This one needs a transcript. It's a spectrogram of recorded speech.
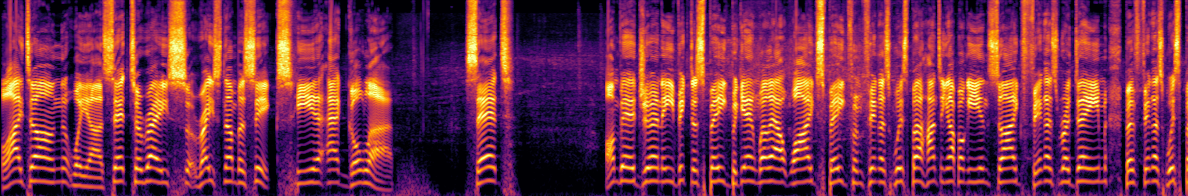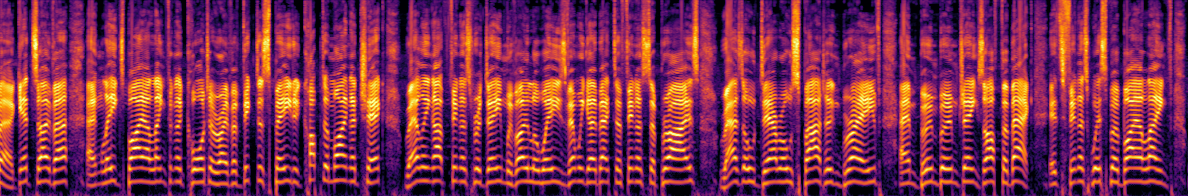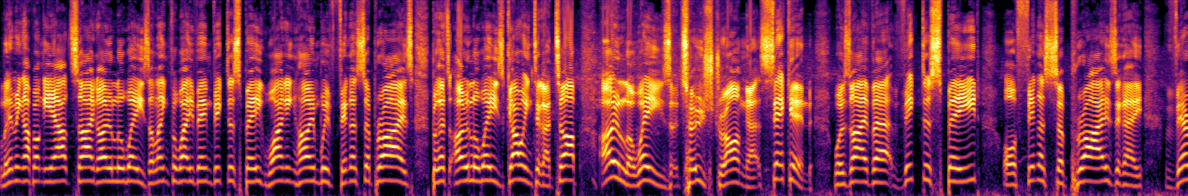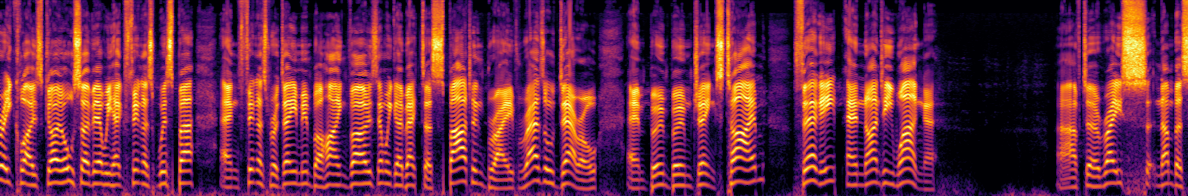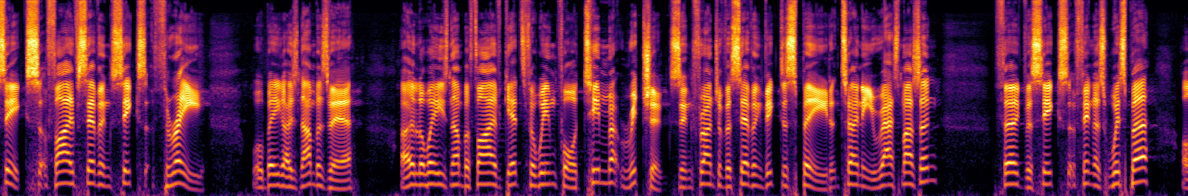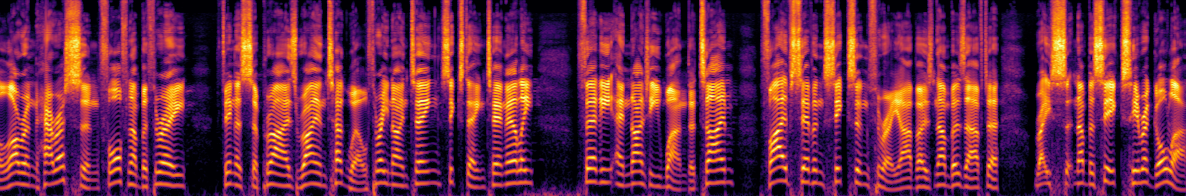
Lightung, we are set to race. Race number six here at Gawler. Set. On their journey, Victor Speed began well out wide. Speed from Fingers Whisper hunting up on the inside. Fingers Redeem, but Fingers Whisper gets over and leagues by a length and a quarter over Victor Speed, who copped a minor check. Railing up Fingers Redeem with O'Louise. Then we go back to Fingers Surprise. Razzle, Daryl, Spartan Brave, and Boom Boom Jinx off the back. It's Fingers Whisper by a length. Looming up on the outside, O'Louise. A length away, then Victor Speed winding home with Fingers Surprise. But it's O'Louise going to the top. O'Louise Louise too strong. Uh, second was either Victor Speed or Fingers Surprise in a very close go. Also there we had Fingers Whisper and Fingers Redeem in behind those. Then we go back to Spartan Brave, Razzle Daryl and Boom Boom Jinx. Time 30 and 91. After race number six, six, five, seven, six, three will be those numbers there. Louise number five gets the win for Tim Richards in front of the seven Victor Speed. Tony Rasmussen. Third the six Fingers Whisper. Lauren Harris and fourth number three Fingers Surprise Ryan Tugwell. 319, 16, 10 early. 30 and 91. The time 5, 7, 6 and 3 are those numbers after race number 6 here at Gawler.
